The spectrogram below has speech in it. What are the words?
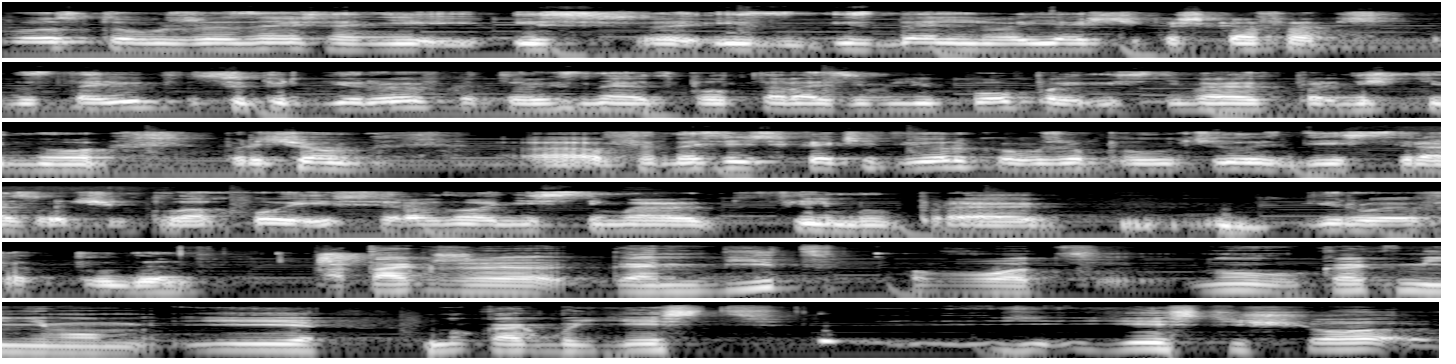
просто уже, знаешь, они из, из, из дальнего ящика шкафа достают супергероев, которых знают полтора земли попа и снимают про них кино. Причем э, фантастическая четверка уже получилась 10 раз очень плохой, и все равно они снимают фильмы про героев оттуда. А также Гамбит, вот, ну, как минимум. И, ну, как бы есть есть еще,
